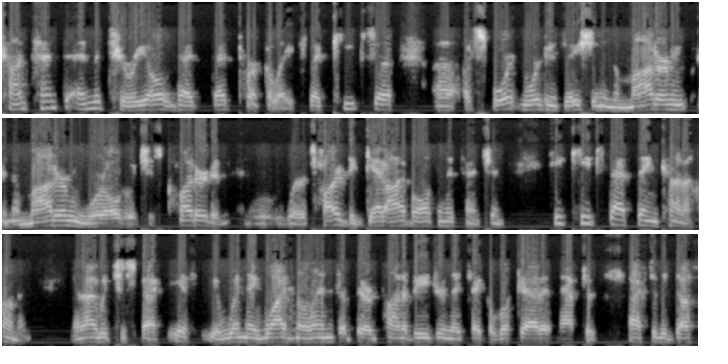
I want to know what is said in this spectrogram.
content and material that, that percolates, that keeps a, a, sport and organization in the modern, in the modern world, which is cluttered and, and where it's hard to get eyeballs and attention. He keeps that thing kind of humming And I would suspect if you know, when they widen the lens up there at Ponte Vedra and they take a look at it, and after after the dust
